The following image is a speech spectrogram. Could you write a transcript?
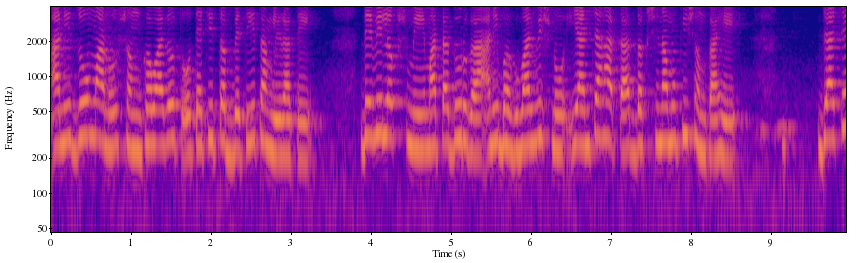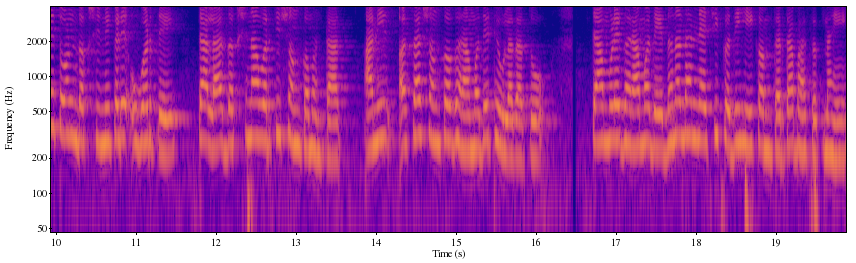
आणि जो माणूस शंख वाजवतो त्याची तब्येतही चांगली राहते. देवी लक्ष्मी माता दुर्गा आणि भगवान विष्णू यांच्या हातात दक्षिणामुखी शंख आहे. ज्याचे तोंड दक्षिणेकडे उघडते त्याला दक्षिणावर्ती शंख म्हणतात आणि असा शंख घरामध्ये ठेवला जातो. त्यामुळे घरामध्ये धनधान्याची कधीही कमतरता भासत नाही.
